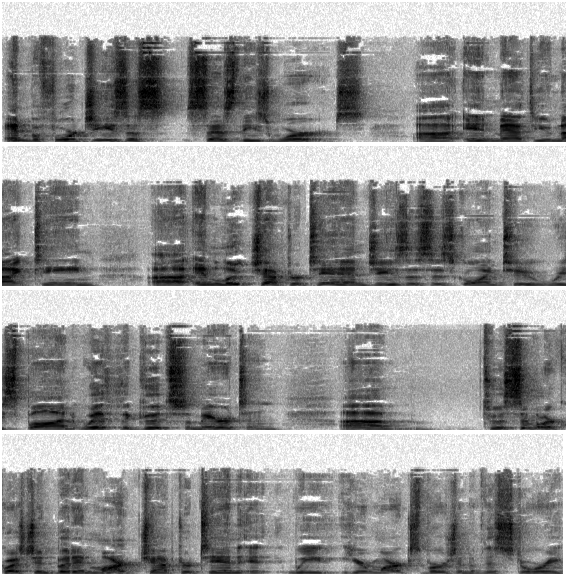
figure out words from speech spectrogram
And before Jesus says these words uh, in Matthew 19, uh, in Luke chapter 10, Jesus is going to respond with the Good Samaritan um, to a similar question. But in Mark chapter 10, it, we hear Mark's version of this story.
